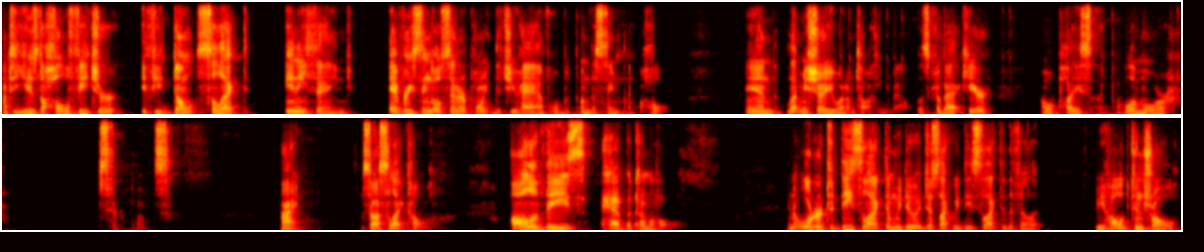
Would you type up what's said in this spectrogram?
Now to use the hole feature, if you don't select anything, every single center point that you have will become the same type of hole. And let me show you what I'm talking about. Let's go back here. I will place a couple of more center points. All right, so I select hole. All of these have become a hole. In order to deselect them, we do it just like we deselected the fillet. We hold control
